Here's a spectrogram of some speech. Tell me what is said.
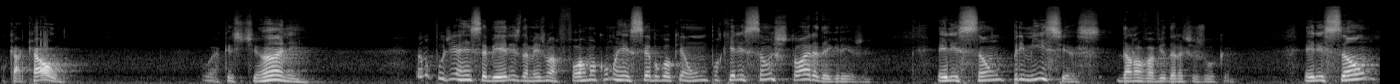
o Cacau, a Cristiane, eu não podia receber eles da mesma forma como recebo qualquer um, porque eles são história da igreja. Eles são primícias da nova vida da Tijuca. Eles são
